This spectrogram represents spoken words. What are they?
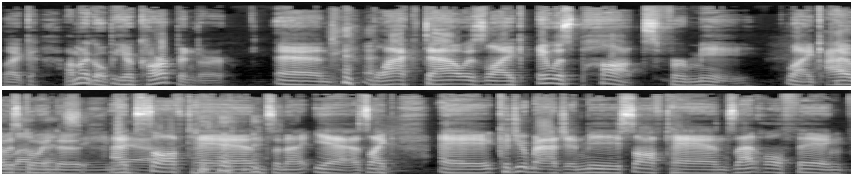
like I'm gonna go be a carpenter and Black Dow is like it was pots for me like I, I was going to scene, I had soft hands and I yeah it's like a could you imagine me soft hands that whole thing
